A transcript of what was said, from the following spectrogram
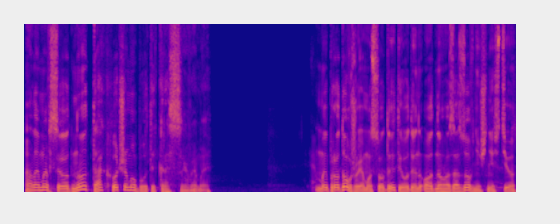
Але ми все одно так хочемо бути красивими. Ми продовжуємо судити один одного за зовнішністю,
